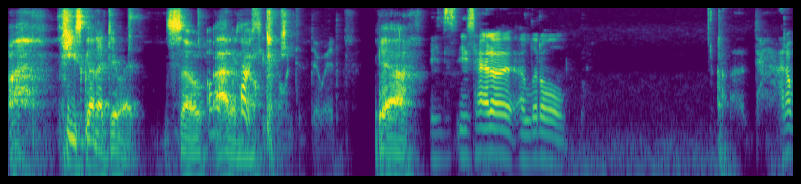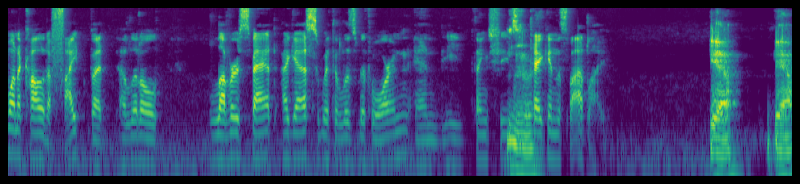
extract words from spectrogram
Ugh, he's gonna do it. So Oh, I don't know. course he's going to do it. Yeah. He's he's had a, a little. Uh, I don't want to call it a fight, but a little lover spat, I guess, with Elizabeth Warren, and he thinks she's Mhm. taking the spotlight. Yeah, yeah.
